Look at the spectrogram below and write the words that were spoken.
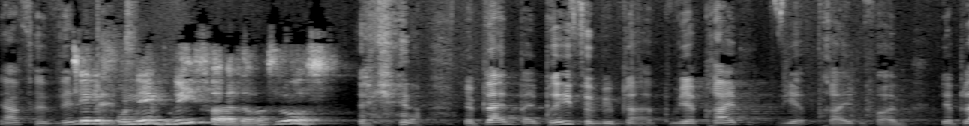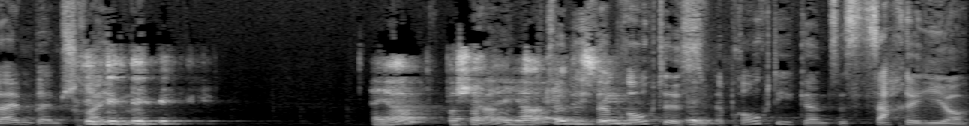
Ja, verwildet. Telefonier, Briefe, Alter, was los? Ja, genau. Wir bleiben bei Briefe, wir, ble wir bleiben, wir bleiben vor allem, wir bleiben beim Schreiben. Ah ja, wahrscheinlich, ja, natürlich, wer deswegen- braucht es? Äh, Wer braucht die ganze Sache hier?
